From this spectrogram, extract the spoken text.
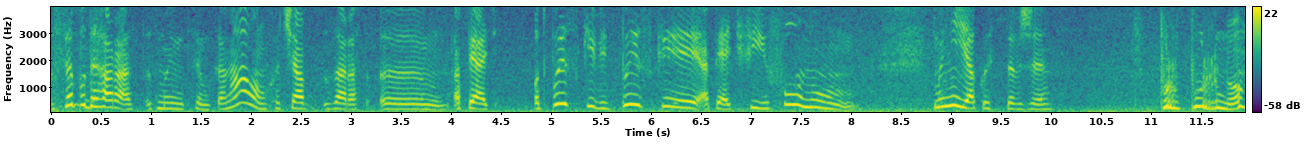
Все буде гаразд з моїм цим каналом, хоча б зараз е, опять відписки, відписки, опять фі-фу. Ну, мені якось це вже пурпурно.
